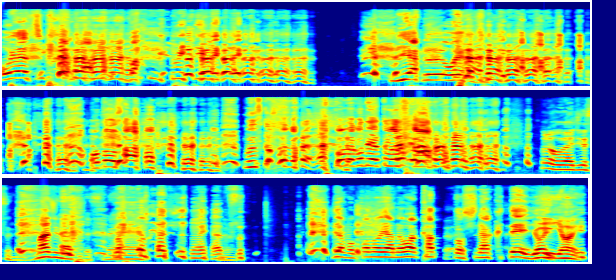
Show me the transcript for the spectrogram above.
親父から番組にメール。リアル親父。お父さん、息子さんがこんなことやってますよ。これ、親父ですね。マジなやつですね。マジなやつ。じゃあもうこの矢野はカットしなくてよい。よい。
